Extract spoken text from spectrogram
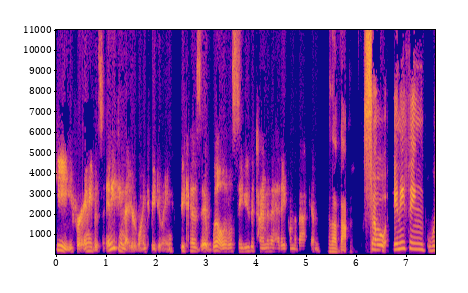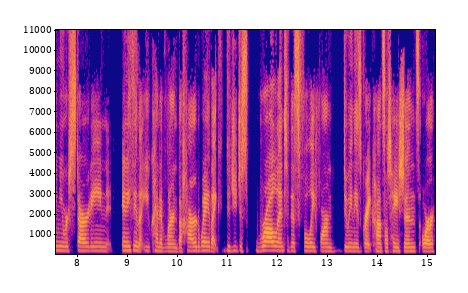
key for any business, anything that you're going to be doing, because it will, it'll save you the time and the headache on the back end. I love that. So, anything when you were starting, anything that you kind of learned the hard way? Like, did you just roll into this fully formed doing these great consultations, or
